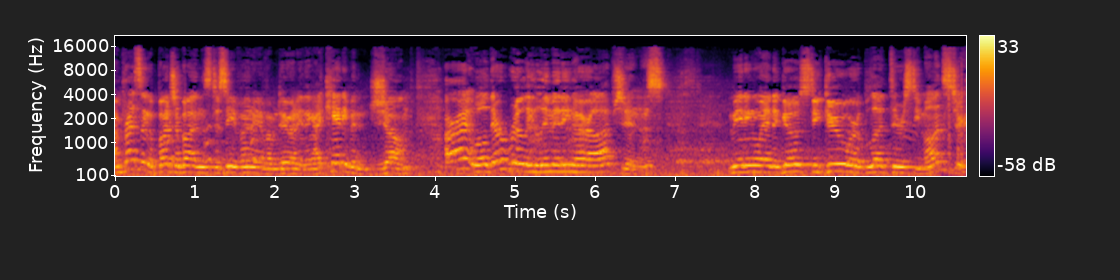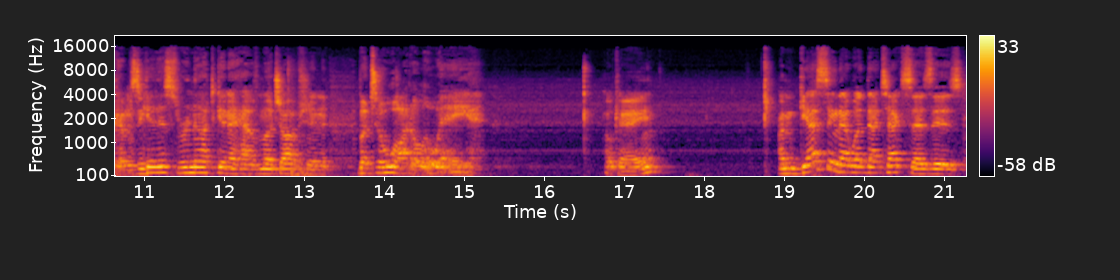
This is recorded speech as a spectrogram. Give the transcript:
I'm pressing a bunch of buttons to see if any of them do anything. I can't even jump. Alright, well, they're really limiting our options. Meaning when a ghosty goo or a bloodthirsty monster comes to get us, we're not gonna have much option but to waddle away. Okay. I'm guessing that what that text says is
